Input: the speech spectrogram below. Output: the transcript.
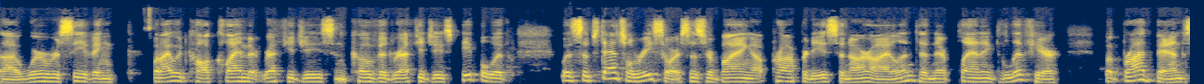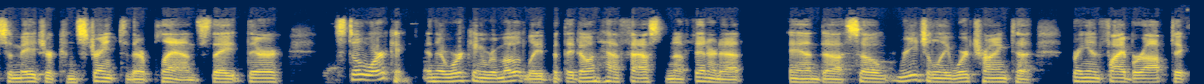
Uh, we're receiving what I would call climate refugees and COVID refugees, people with with substantial resources are buying up properties in our island and they're planning to live here. But broadband is a major constraint to their plans. They they're still working and they're working remotely, but they don't have fast enough internet. And uh, so regionally, we're trying to bring in fiber optic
